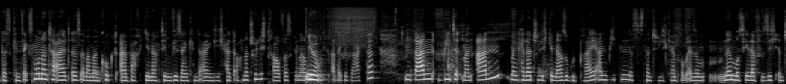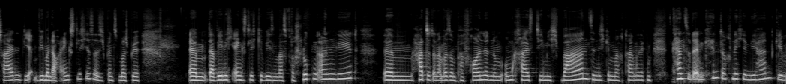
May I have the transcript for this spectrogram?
das Kind sechs Monate alt ist, aber man guckt einfach, je nachdem, wie sein Kind eigentlich halt auch natürlich drauf ist, genau wie ja. du gerade gesagt hast. Und dann bietet man an, man kann natürlich genauso gut Brei anbieten, das ist natürlich kein Problem, also ne, muss jeder für sich entscheiden, wie, wie man da auch ängstlich ist. Also ich bin zum Beispiel ähm, da wenig ängstlich gewesen, was Verschlucken angeht. Ähm, hatte dann aber so ein paar Freundinnen im Umkreis, die mich wahnsinnig gemacht haben, gesagt haben, das kannst du deinem Kind doch nicht in die Hand geben.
